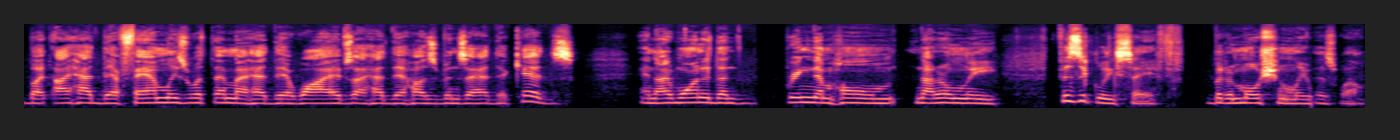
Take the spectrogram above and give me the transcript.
but I had their families with them, I had their wives, I had their husbands, I had their kids. And I wanted them bring them home not only physically safe, but emotionally as well.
